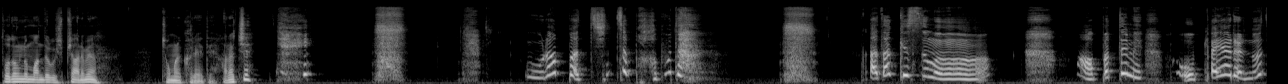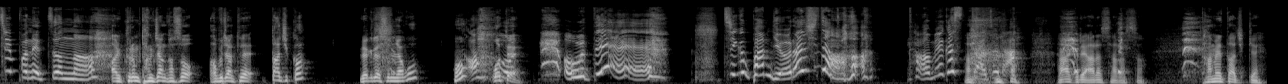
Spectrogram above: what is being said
도둑놈 만들고 싶지 않으면 정말 그래야 돼. 알았지? 우리 아빠 진짜 바보다. 까닥했으면 아빠 때문에 오빠야를 놓칠 뻔했잖아. 아니 그럼 당장 가서 아버지한테 따질까? 왜 그랬었냐고? 어? 어때? 어때? 지금 밤 11시다. 다음에 가서 따져라. 아 그래 알았어 알았어. 다음에 따질게.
